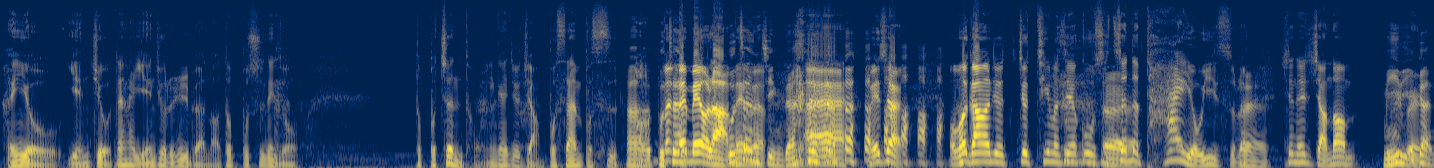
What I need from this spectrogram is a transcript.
很有研究，但他研究的日本啊都不是那种。都不正统，应该就讲不三不四啊不正没没有啦，不正经的。哎，哎没事儿，我们刚刚就就听了这些故事，嗯真的太有意思了。呃，现在讲到米里干，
